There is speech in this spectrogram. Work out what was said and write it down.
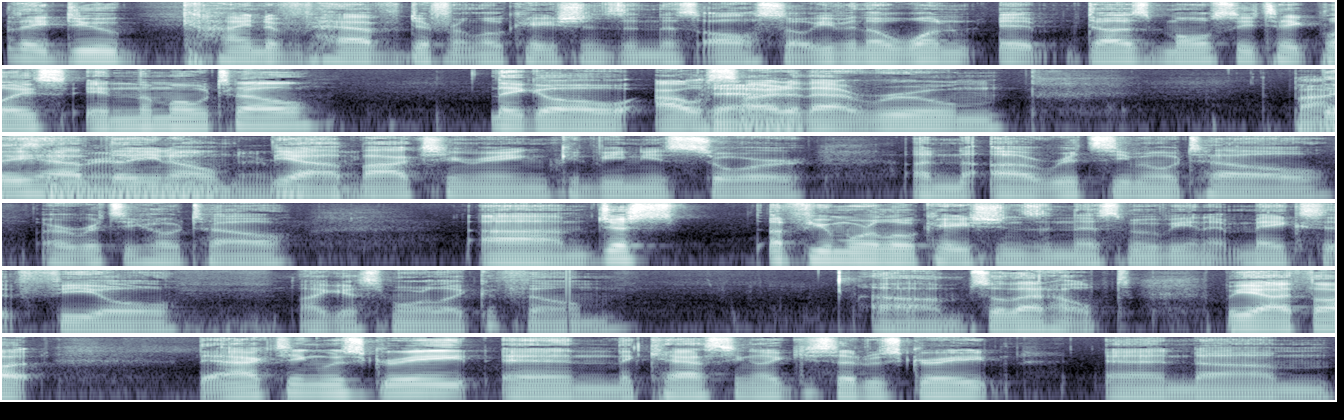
they do kind of have different locations in this also. Even though one it does mostly take place in the motel, they go outside Yeah. of that room. they have the you know yeah box. boxing ring, convenience store, an, a ritzy motel or ritzy hotel. Um, just a few more locations in this movie, and it makes it feel, I guess, more like a film. Um, so that helped. But yeah, I thought the acting was great, and the casting, like you said, was great, and um,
